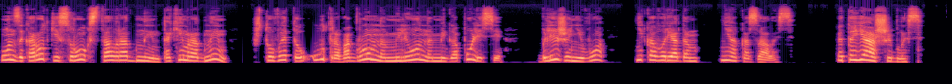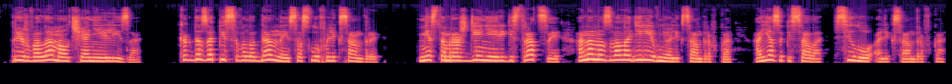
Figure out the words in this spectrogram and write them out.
Он за короткий срок стал родным, таким родным, что в это утро в огромном миллионном мегаполисе ближе него никого рядом не оказалось. Это я ошиблась, прервала молчание Лиза. Когда записывала данные со слов Александры, Местом рождения и регистрации она назвала деревню Александровка, а я записала село Александровка.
